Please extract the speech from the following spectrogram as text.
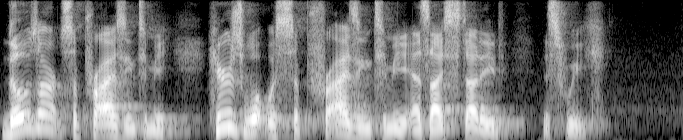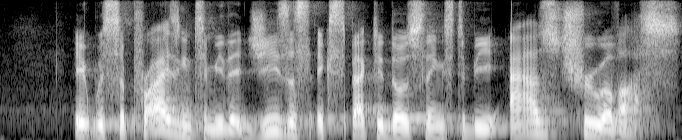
Those aren't surprising to me. Here's what was surprising to me as I studied this week it was surprising to me that Jesus expected those things to be as true of us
